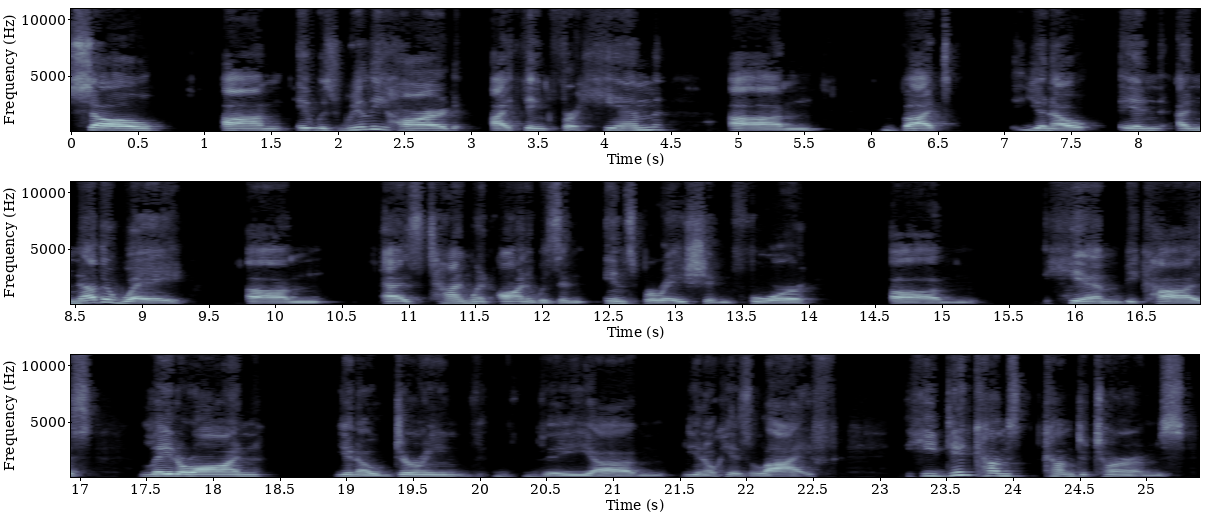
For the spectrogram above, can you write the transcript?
So um, it was really hard I think, for him. Um, but, you know, in another way, um, as time went on, it was an inspiration for um, him because later on, you know, during the, um, you know, his life, he did come, come to terms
